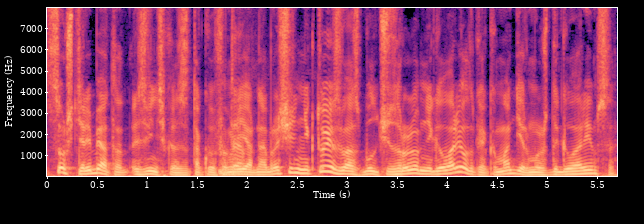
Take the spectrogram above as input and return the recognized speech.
Слушайте, ребята, извините за такое фамильярное обращение. Никто из вас, будучи за рулем, не говорил, такая, командир, может, договоримся?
